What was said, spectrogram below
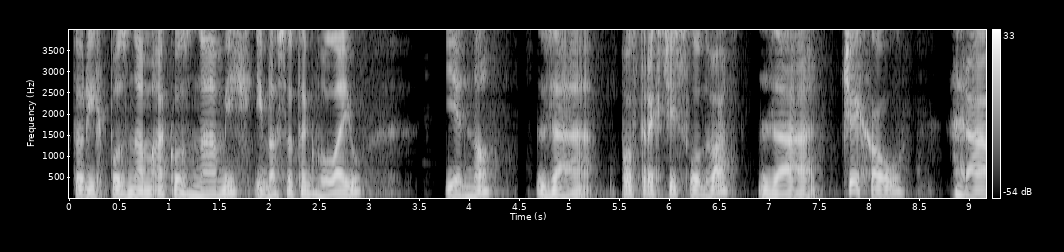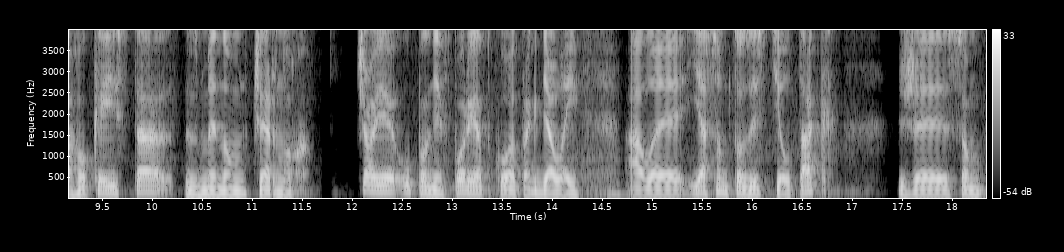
ktorých poznám ako známych, iba sa tak volajú. Jedno. Za postreh číslo 2. Za Čechov hrá hokejista s menom Černoch. Čo je úplne v poriadku a tak ďalej ale ja som to zistil tak, že som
